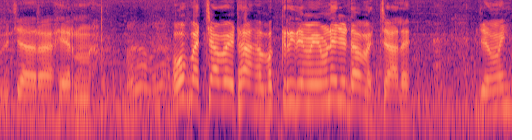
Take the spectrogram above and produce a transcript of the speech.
ਵਿਚਾਰਾ ਹਿਰਨ। ਉਹ ਬੱਚਾ ਬੈਠਾ, ਬੱਕਰੀ ਦੇ ਮੇਮਣੇ ਜਿੱਡਾ ਬੱਚਾ ਲੈ। ਜਿਵੇਂ ਹੀ।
